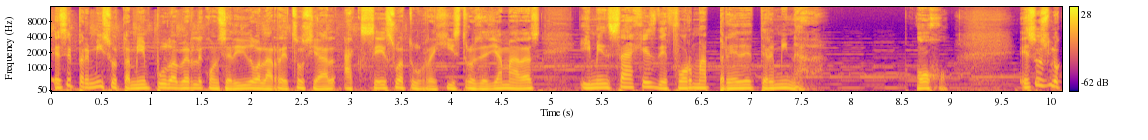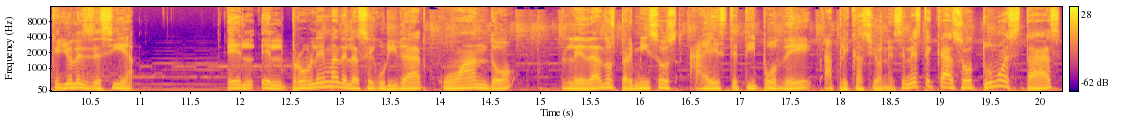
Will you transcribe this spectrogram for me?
Ese permiso también pudo haberle concedido a la red social acceso a tus registros de llamadas y mensajes de forma predeterminada. Ojo, eso es lo que yo les decía. El, el problema de la seguridad cuando le das los permisos a este tipo de aplicaciones. En este caso, tú no estás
